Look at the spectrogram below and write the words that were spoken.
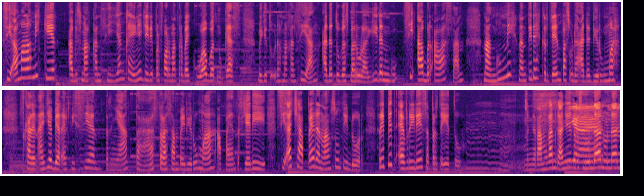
si A malah mikir, abis makan siang kayaknya jadi performa terbaik gua buat nugas. Begitu udah makan siang, ada tugas baru lagi dan gu- si A beralasan, nanggung nih nanti deh kerjain pas udah ada di rumah. Sekalian aja biar efisien. Ternyata setelah sampai di rumah, apa yang terjadi? Si A capek dan langsung tidur. Repeat everyday seperti itu. Menyeramkan kan jadi Iya, terus nunda nunda nunda, nunda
